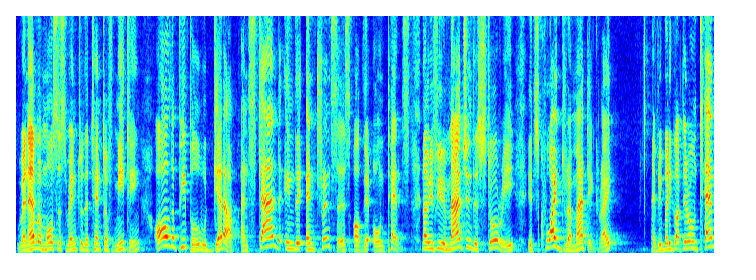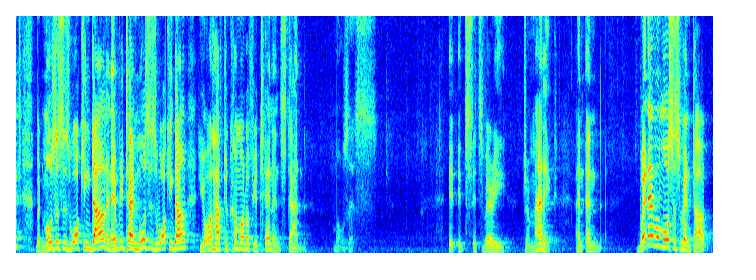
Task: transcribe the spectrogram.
Whenever Moses went to the tent of meeting, all the people would get up and stand in the entrances of their own tents. Now, if you imagine this story, it's quite dramatic, right? Everybody got their own tent, but Moses is walking down, and every time Moses is walking down, you all have to come out of your tent and stand. Moses. It, it's, it's very dramatic. And, and whenever Moses went out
